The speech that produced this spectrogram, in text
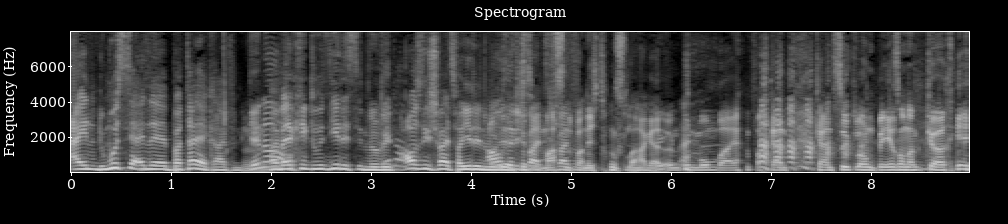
eine, du musst ja eine Partei ergreifen. Genau. Beim Weltkrieg, du jedes involviert. Außer die Schweiz war jeder involviert. die Schweiz. So Massenvernichtungslager irgendwo in Mumbai. Einfach kein, kein Zyklon B, sondern Curry.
